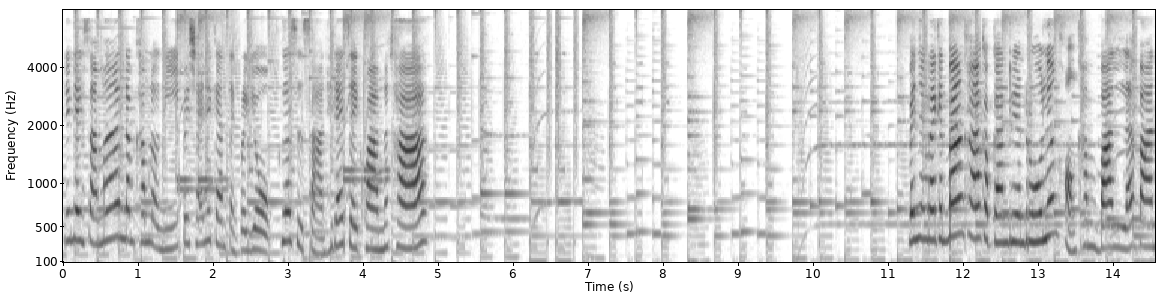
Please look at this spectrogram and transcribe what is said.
เด็กๆสามารถนำคำเหล่านี้ไปใช้ในการแต่งประโยคเพื่อสื่อสารให้ได้ใจความนะคะเป็นอย่างไรกันบ้างคะกับการเรียนรู้เรื่องของคำบันและบัน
